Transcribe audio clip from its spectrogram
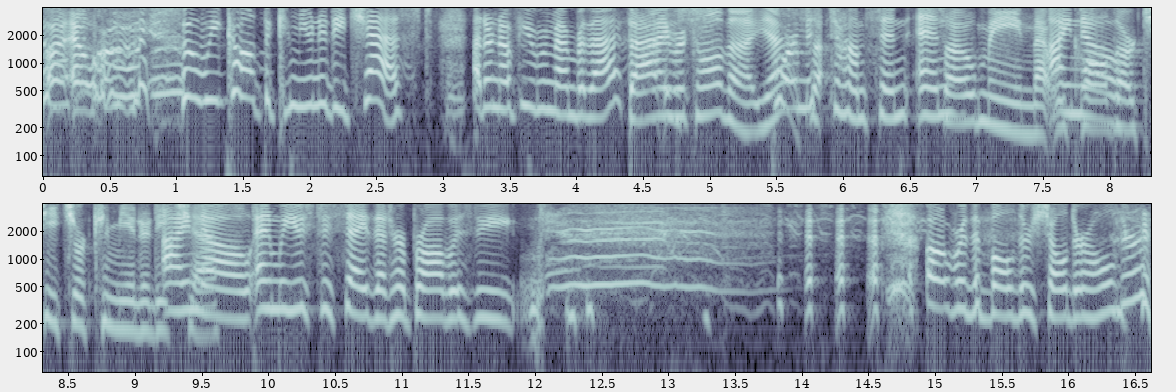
Uh, uh, who we called the community chest. I don't know if you remember that. that I recall that. Yes. Poor Miss Thompson. And so mean that we I called know. our teacher community I chest. know, and we used to say that her bra was the over the boulder shoulder holder.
